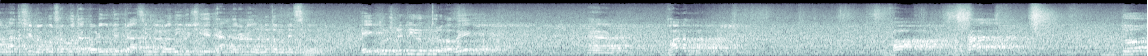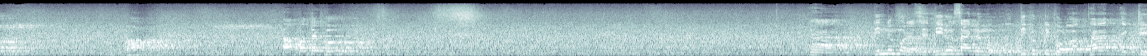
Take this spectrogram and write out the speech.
বাংলাদেশের নগর সভ্যতা গড়ে উঠে প্রাচীন বাংলা অধিবেশীদের ধ্যান ধারণা উন্নত মানের ছিল। এই প্রশ্নটির উত্তর হবে ঘ নাম্বার। ঘ অর্থাৎ উত্তর তারপর দেখো তিন নম্বর আছে, তিন ও চার নম্বর। উদ্দীপকটি পড়ো অর্থাৎ একটি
